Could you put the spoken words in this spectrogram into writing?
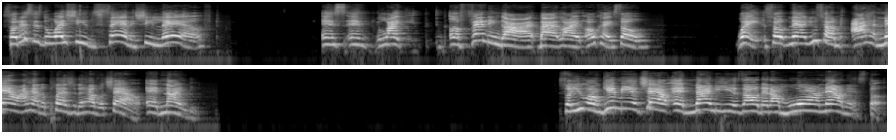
So this is the way she's saying it. She left and and like offending God by like, okay, so wait, so now you tell me I had now I had a pleasure to have a child at 90. So you gonna give me a child at 90 years old that I'm worn out and stuff.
